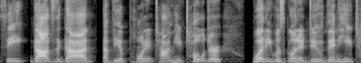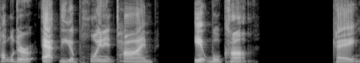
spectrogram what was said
See, God's the God of the appointed time. He told her what he was going to do. Then he told her at the appointed time, it will come. Okay.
